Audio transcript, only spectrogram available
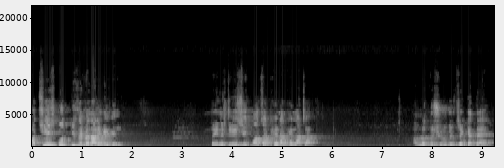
25 बूथ की ज़िम्मेदारी मिल गई। तो नीतीश जी कौन सा खेला खेलना चाहते हम लोग तो शुरू दिन से कहते हैं।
